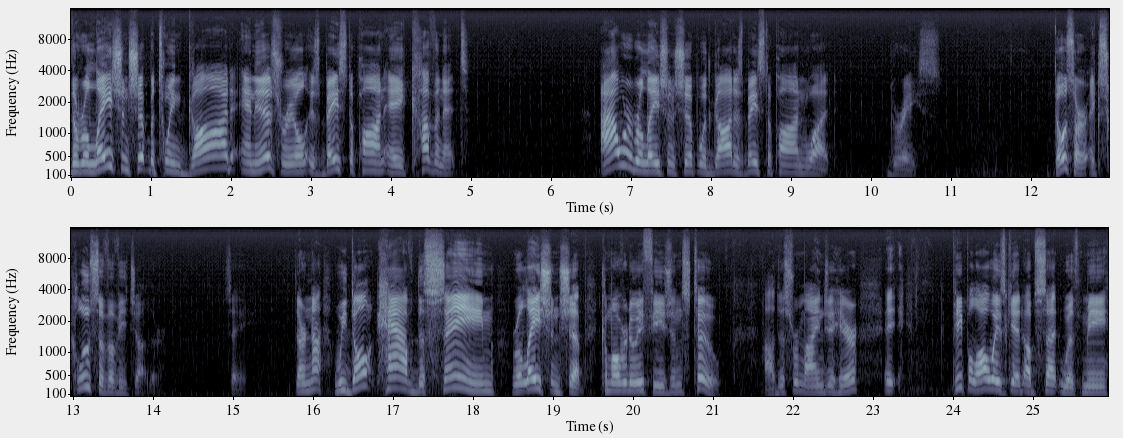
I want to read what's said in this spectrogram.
The relationship between God and Israel is based upon a covenant. Our relationship with God is based upon what? Grace. Those are exclusive of each other. See? They're not we don't have the same relationship. Come over to Ephesians 2. I'll just remind you here. It, people always get upset with me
